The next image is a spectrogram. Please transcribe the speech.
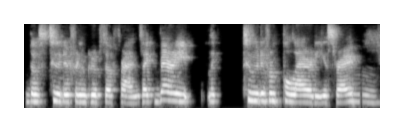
those two different groups of friends, like very like two different polarities, right? Mm.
